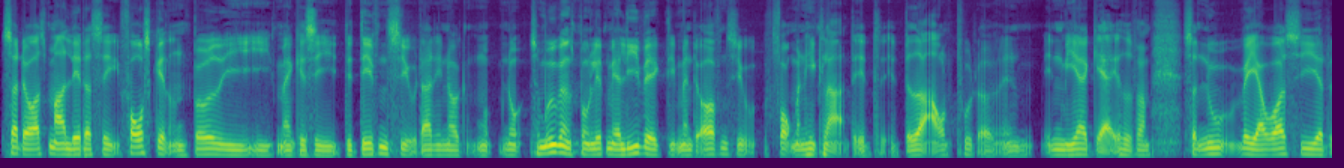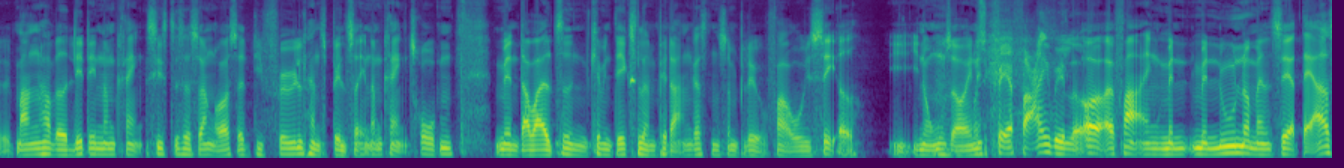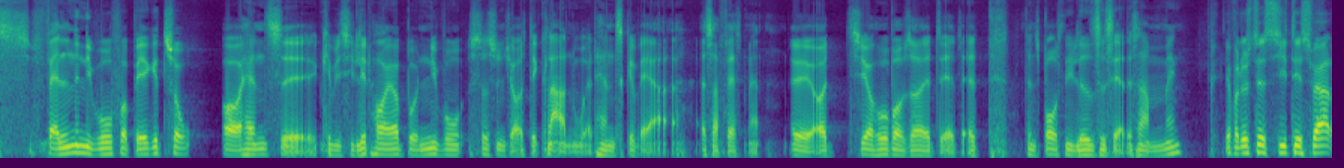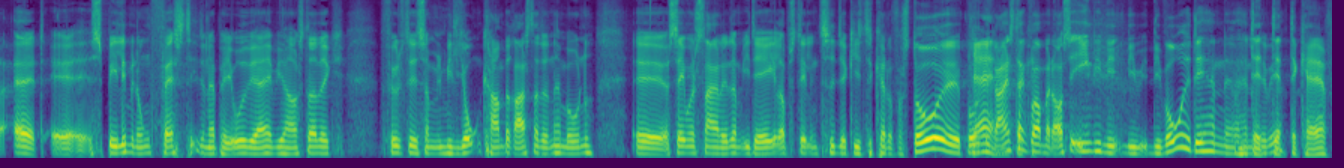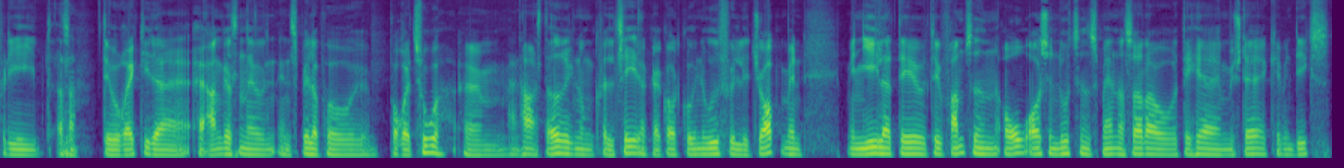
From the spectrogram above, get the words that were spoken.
så er det også meget let at se forskellen, både i, i man kan sige, det defensive, der er de nok no, som udgangspunkt lidt mere ligevægtige, men det offensive får man helt klart et, et bedre output og en, en mere agerighed for ham. Så nu vil jeg jo også sige, at mange har været lidt ind omkring sidste sæson også, at de følte, at han spillede sig ind omkring truppen, men der var altid en Kevin Dixel og en Peter Ankersen, som blev favoriseret i, i nogens mm. øjne. Også kvæg erfaring, vel? Og erfaring, men, men nu når man ser deres faldende niveau for begge to, og hans, øh, kan vi sige, lidt højere bundniveau, så synes jeg også, det er klart nu, at han skal være altså fastmand. Øh, og jeg håber jo så, at, at, at den sportslige ledelse ser det samme, ikke? Jeg får lyst til at sige, at det er svært at øh, spille med nogen fast i den her periode, vi er i. Vi har jo stadigvæk følt det som en million kampe resten af den her måned. Øh, Samuel snakker lidt om idealopstilling tidligere. Giste, kan du forstå øh, både ja, begejstring for, men også egentlig ni- niveauet i det, han, han det, leverer? Det, det kan jeg, fordi altså, det er jo rigtigt, at Ankersen er jo en, en spiller på, øh, på retur. Um, han har stadigvæk nogle kvaliteter, kan godt gå ind og udfylde et job, men, men Jæler, det er, jo, det er jo fremtiden og også nutidens mand, og så er der jo det her mysterie Kevin Dix,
